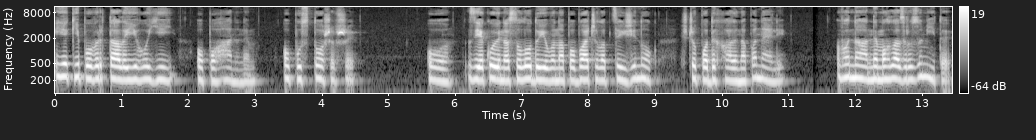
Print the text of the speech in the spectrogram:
які повертали його їй опоганеним, опустошивши. О, з якою насолодою вона побачила б цих жінок, що подихали на панелі. Вона не могла зрозуміти,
